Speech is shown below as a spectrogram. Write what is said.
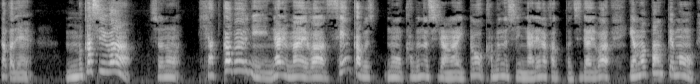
なんかね、昔は、その、100株になる前は、1000株の株主じゃないと株主になれなかった時代は、ヤマパンってもう、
